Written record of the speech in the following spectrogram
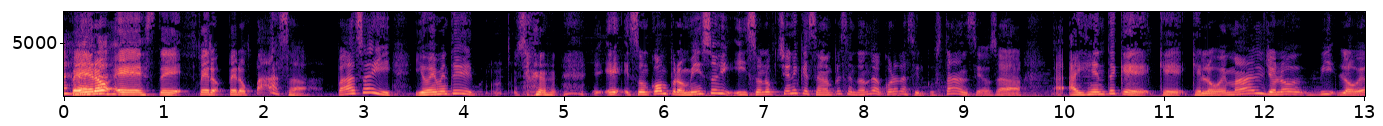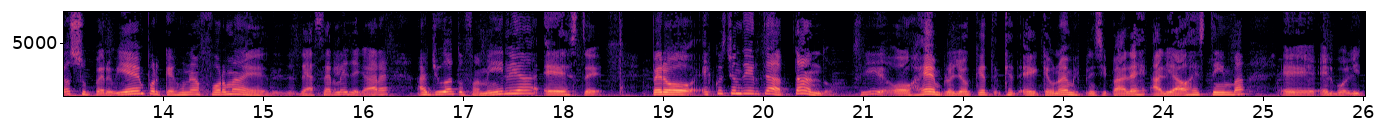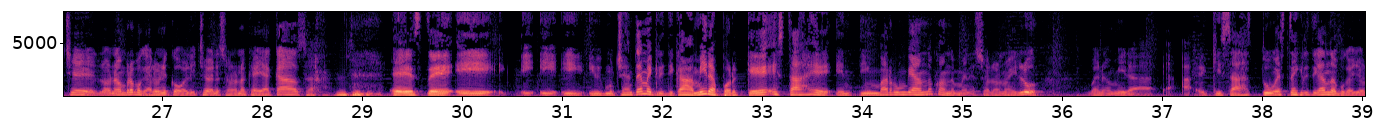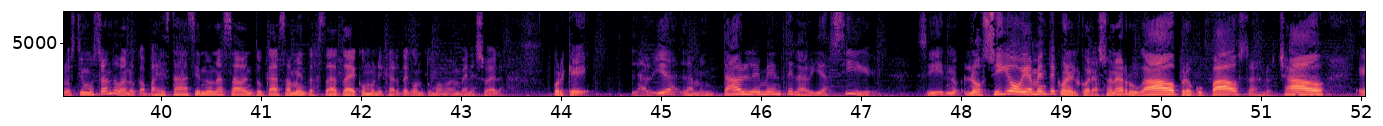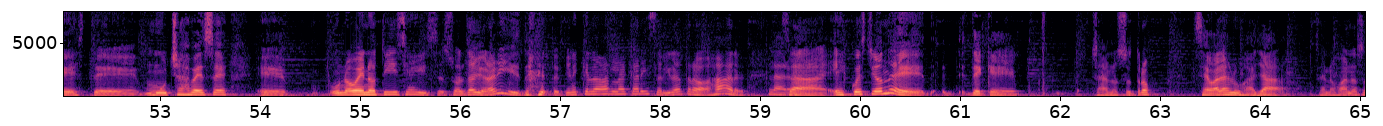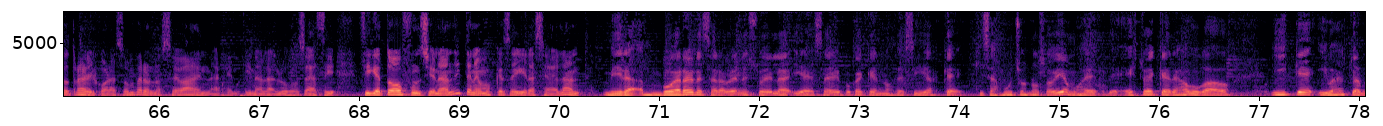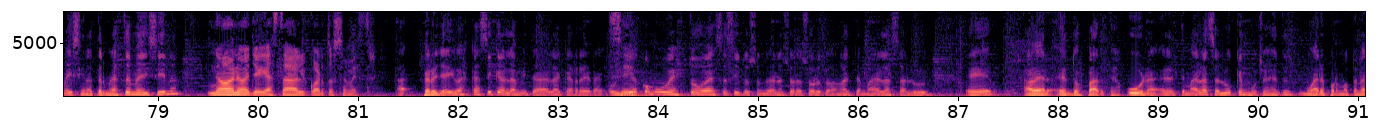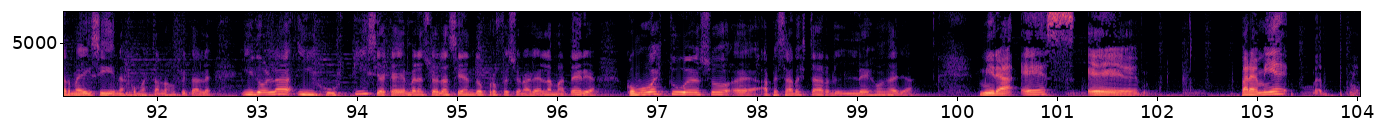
Pero este, pero pero pasa, pasa y, y obviamente eh, son compromisos y, y son opciones que se van presentando de acuerdo a las circunstancias. O sea, hay gente que, que, que lo ve mal, yo lo, vi- lo veo súper bien porque es una forma de- de hacerle llegar ayuda a tu familia. este pero es cuestión de irte adaptando, ¿sí? O ejemplo, yo que, que, eh, que uno de mis principales aliados es Timba, eh, el boliche, lo nombro porque es el único boliche venezolano que hay acá, o sea, este, y, y, y- y- mucha gente me criticaba, mira, ¿por qué estás eh, en Timba rumbeando cuando en Venezuela no hay luz? Bueno, mira, quizás tú estés criticando porque yo lo estoy mostrando, bueno, capaz estás haciendo un asado en tu casa mientras trata de comunicarte con tu mamá en Venezuela. Porque la vida, lamentablemente, la vida sigue. ¿Sí? No- Nos sigue obviamente con el corazón arrugado, preocupados, trasnochados. Este, muchas veces eh, uno ve noticias y se suelta a llorar y te, te tienes que lavar la cara y salir a trabajar. Claro. O sea, es cuestión de, de, de que, o sea, nosotros se va la luz allá. Se nos va a nosotros el corazón, pero no se va en Argentina la luz. O sea, sí, sigue todo funcionando y tenemos que seguir hacia adelante. Mira, voy a regresar a Venezuela y a esa época que nos decías que quizás muchos no sabíamos, de, de esto de que eres abogado y que ibas a estudiar medicina. ¿Terminaste medicina? No, no, llegué hasta el cuarto semestre. Ah, pero ya ibas casi que a la mitad de la carrera. Hoy Sí. día, ¿cómo ves toda esa situación de Venezuela, sobre todo en el tema de la salud? Eh, a ver, en dos partes. Una, en el tema de la salud, que mucha gente muere por no tener medicinas, como están los hospitales. Y dos, la injusticia que hay en Venezuela siendo profesional en la materia. ¿Cómo ves tú eso, eh, a pesar de estar lejos de allá? Mira, es. eh, para mí, es,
